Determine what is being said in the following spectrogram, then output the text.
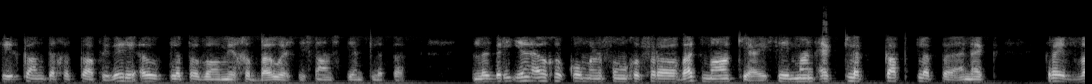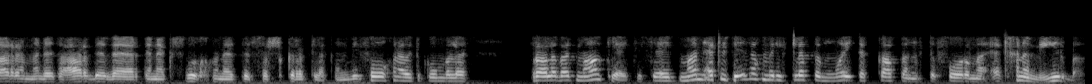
vierkante gekap. Jy weet die ou klippe waarmee gebou is, die sandsteentlippe. Hulle het by die een ou gekom en hom gevra, "Wat maak jy?" Hy sê, "Man, ek klip kap klippe en ek kry warm en dit harde werk en ek swoeg en dit is verskriklik. En die volgende ou te kom hulle vra hulle wat maak jy? Sy sê man, ek is besig met die klippe mooi te kap en te vorm. Ek gaan 'n muur bou.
